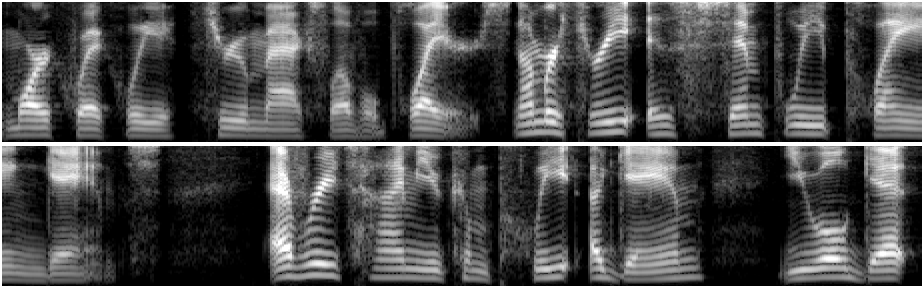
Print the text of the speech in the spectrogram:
more quickly through max level players. Number three is simply playing games. Every time you complete a game, you will get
